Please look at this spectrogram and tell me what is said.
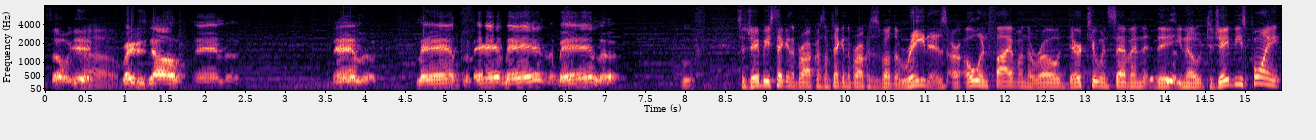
So yeah, oh, Raiders, y'all, man, look, man, look, man, Oof. man, man, man, look. Oof. So JB's taking the Broncos. I'm taking the Broncos as well. The Raiders are 0 and 5 on the road. They're 2 and 7. The you know to JB's point,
